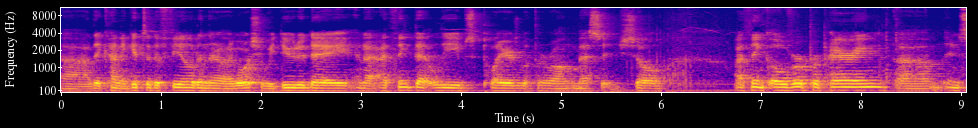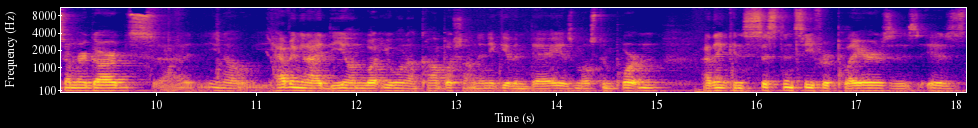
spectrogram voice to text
Uh, they kind of get to the field and they're like, "What should we do today?" And I, I think that leaves players with the wrong message. So I think over preparing um, in some regards, uh, you know, having an idea on what you want to accomplish on any given day is most important. I think consistency for players is is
